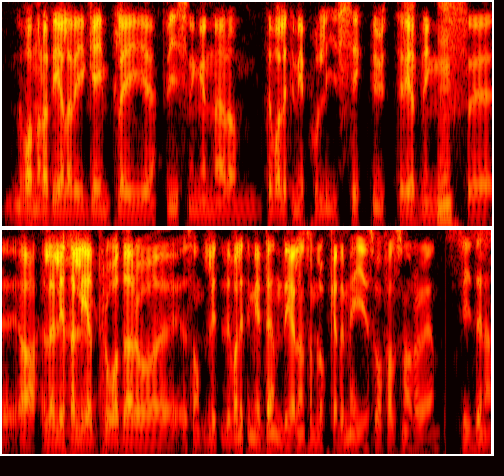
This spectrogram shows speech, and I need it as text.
det var några delar i gameplay-visningen när de, det var lite mer polisigt utrednings, Mm. eh, ja, eller leta ledtrådar och eh, sånt. Det var lite mer den delen som lockade mig i så fall snarare än striderna.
